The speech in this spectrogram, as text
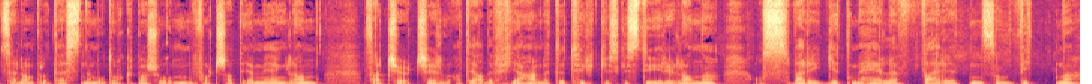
Selv om protestene mot okkupasjonen fortsatte hjemme i England, sa Churchill at de hadde fjernet det tyrkiske styret i landet og sverget med hele verden som vitne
